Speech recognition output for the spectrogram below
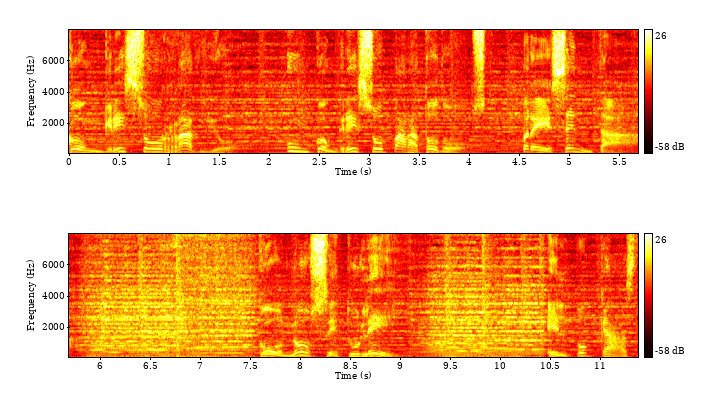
Congreso Radio, un Congreso para todos presenta Conoce tu ley. El podcast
